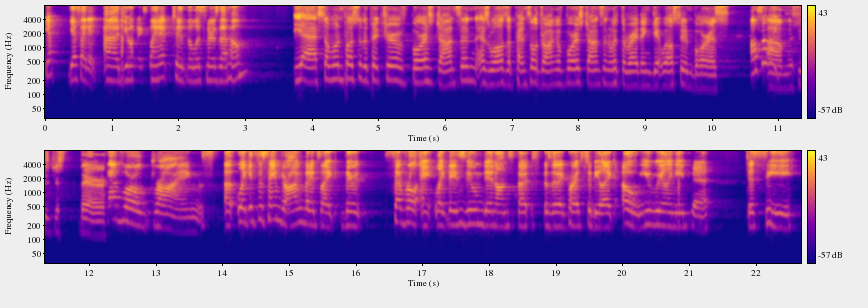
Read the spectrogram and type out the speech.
Yep. Yes, I did. Uh, do you want to explain it to the listeners at home? Yeah, someone posted a picture of Boris Johnson as well as a pencil drawing of Boris Johnson with the writing "Get well soon, Boris." Also, like Um, this is just there. several drawings. Uh, like it's the same drawing, but it's like there several like they zoomed in on spe- specific parts to be like, oh, you really need to to see.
